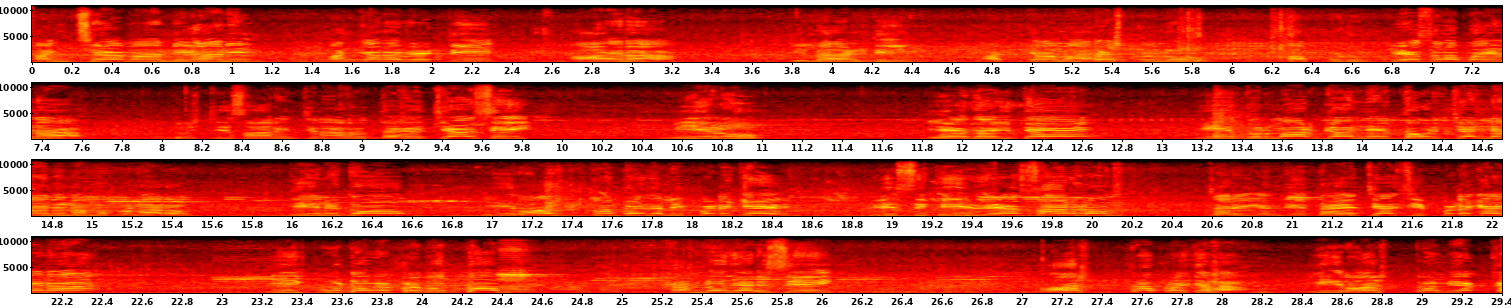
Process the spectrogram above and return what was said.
సంక్షేమాన్ని కానీ పక్కన పెట్టి ఆయన ఇలాంటి అక్రమ అరెస్టులు తప్పుడు కేసులపైన దృష్టి సారించినారు. దయచేసి మీరు ఏదైతే ఈ దుర్మార్గాన్ని దౌర్జన్యాన్ని నమ్ముకున్నారో దీనితో ఈ రాష్ట్ర ప్రజలు ఇప్పటికే విసికి వేసారడం జరిగింది. దయచేసి ఇప్పటికైనా ఈ కూటమి ప్రభుత్వం కళ్ళు తెరిచి రాష్ట్ర ప్రజల ఈ రాష్ట్రం యొక్క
